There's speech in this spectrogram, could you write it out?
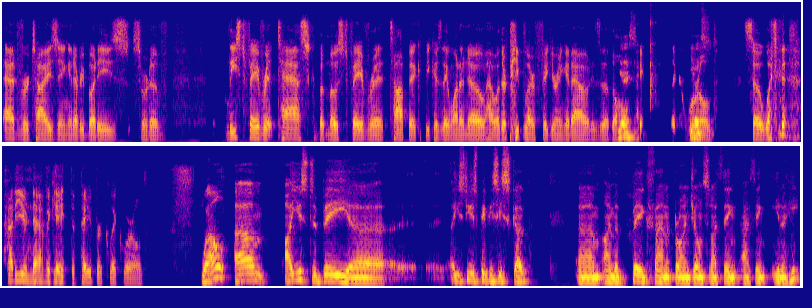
advertising and everybody's sort of least favorite task but most favorite topic because they want to know how other people are figuring it out is the, the whole yes. pay-per-click world yes. so what how do you navigate the pay-per-click world well um, i used to be uh, i used to use ppc scope Um, I'm a big fan of Brian Johnson. I think I think you know he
